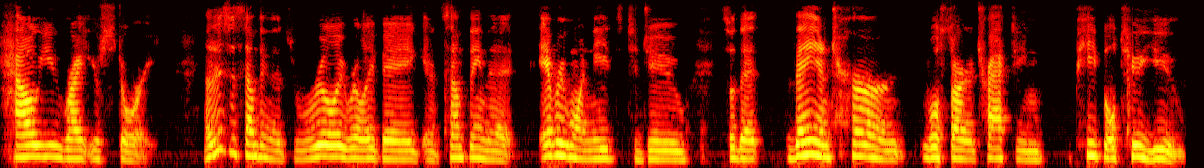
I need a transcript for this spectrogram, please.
how you write your story. Now, this is something that's really, really big, and it's something that everyone needs to do so that they in turn will start attracting people to you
